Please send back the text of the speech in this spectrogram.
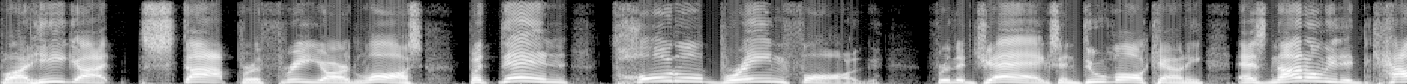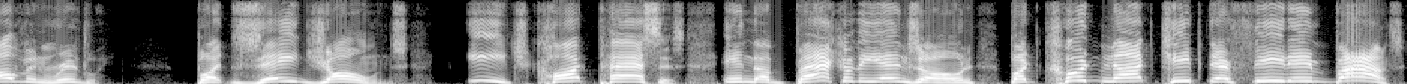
but he got stopped for a three yard loss. But then total brain fog for the Jags in Duval County, as not only did Calvin Ridley, but Zay Jones each caught passes in the back of the end zone, but could not keep their feet in bounds.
